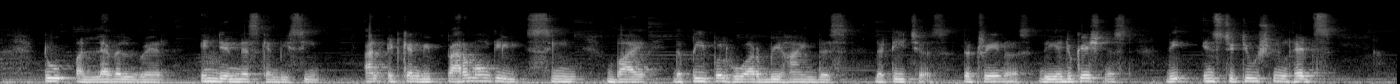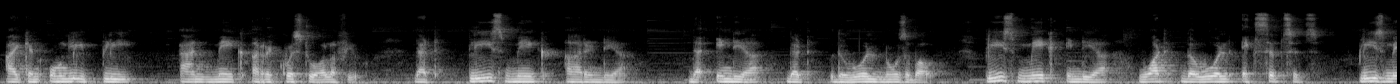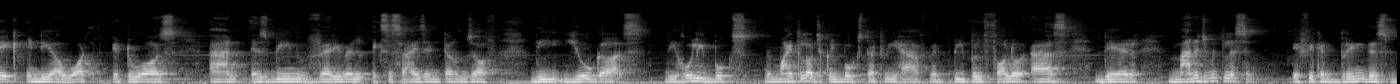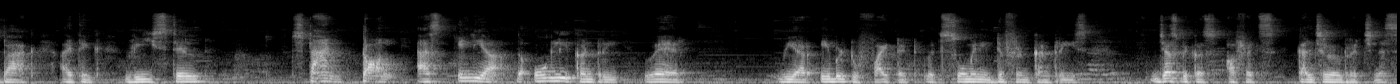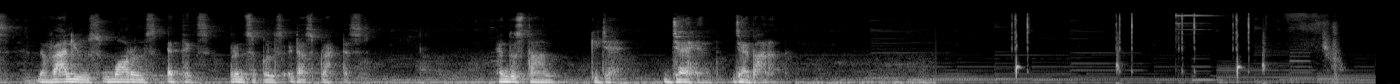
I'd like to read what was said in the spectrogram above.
to a level where Indianness can be seen and it can be paramountly seen by the people who are behind this the teachers, the trainers, the educationists, the institutional heads. I can only plea and make a request to all of you that please make our India the India that the world knows about. Please make India what the world accepts it. Please make India what it was and is being very well exercised in terms of the yogas, the holy books, the mythological books that we have when people follow as their management lesson. If we can bring this back, I think we still stand tall as India, the only country where we are able to fight it with so many different countries just because of its cultural richness, the values, morals, ethics, principles it has practiced. Hindustan ki jai, Jai Hind, Jai Bharat.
